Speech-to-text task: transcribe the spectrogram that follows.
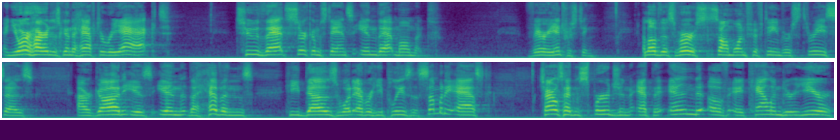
And your heart is going to have to react to that circumstance in that moment. Very interesting. I love this verse. Psalm 115, verse 3 says, Our God is in the heavens, He does whatever He pleases. Somebody asked Charles Haddon Spurgeon at the end of a calendar year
